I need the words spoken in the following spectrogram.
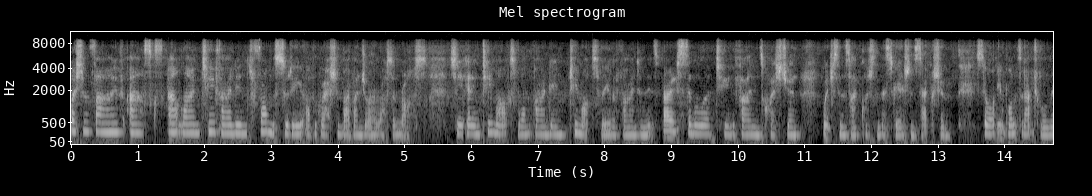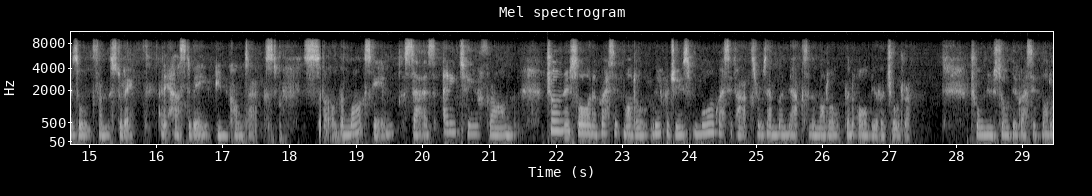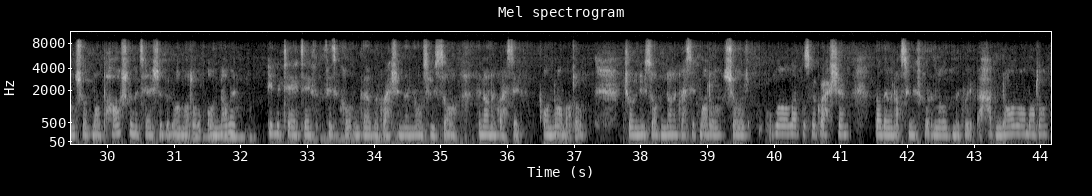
Question 5 asks outline two findings from the study of aggression by Bandura, Ross and Ross. So you're getting two marks for one finding, two marks for the other finding. It's very similar to the findings question which is in the psychological investigation section. So it wants an actual result from the study and it has to be in context. So the mark scheme says any two from children who saw an aggressive model reproduced more aggressive acts resembling the acts of the model than all the other children. Children who saw the aggressive model showed more partial imitation of the role model or non-imitative physical and verbal aggression than those who saw the non-aggressive or no model. Children who saw the non-aggressive model showed low levels of aggression, though they were not significantly lower than the group that had no role model.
